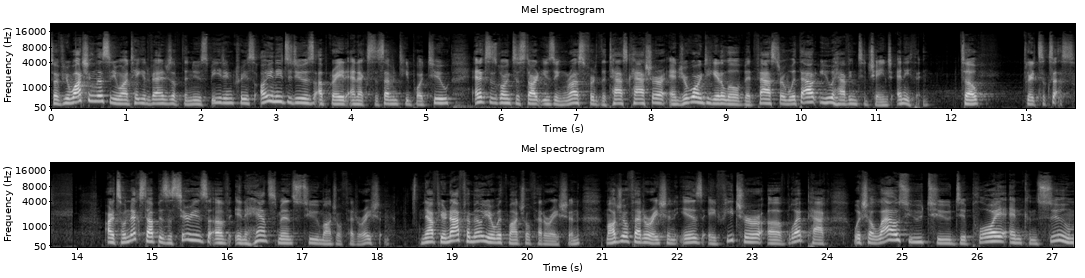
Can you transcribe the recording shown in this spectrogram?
So if you're watching this and you want to take advantage of the new speed increase, all you need to do is upgrade NX to 17.2. NX is going to start using Rust for the task cacher, and you're going to get a little bit faster without you having to change anything. So, great success. All right, so next up is a series of enhancements to Module Federation. Now, if you're not familiar with Module Federation, Module Federation is a feature of Webpack which allows you to deploy and consume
